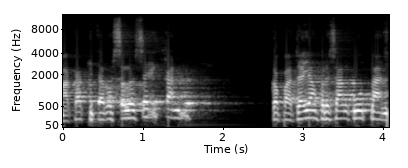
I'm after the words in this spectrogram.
maka kita harus selesaikan kepada yang bersangkutan.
